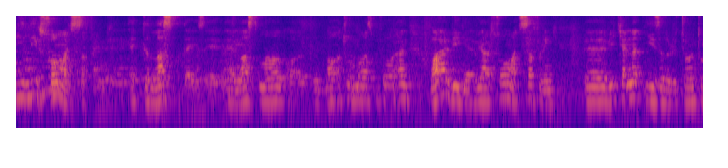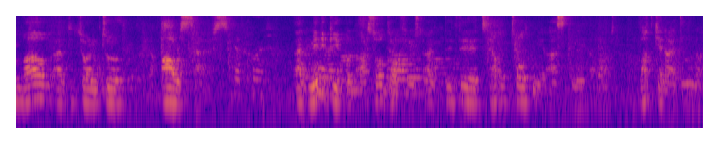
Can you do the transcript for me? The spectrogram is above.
we live so much suffering at the last days, uh, uh, last month or two months before. And while we get, we are so much suffering, uh, we cannot easily return to love and return to ourselves. Of course. And many people are so confused and they, they tell, told me, asked me about what can I do now?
